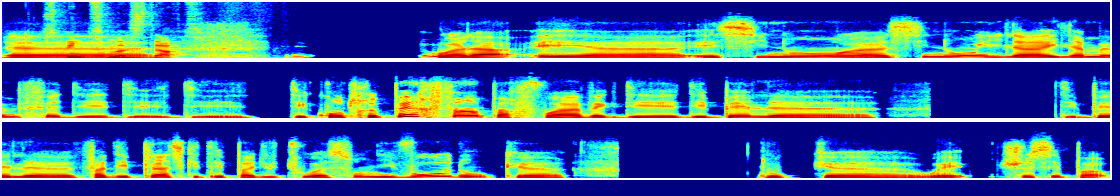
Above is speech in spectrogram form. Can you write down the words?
ça. Euh, Sprint Master. voilà. Et, euh, et sinon, euh, sinon il, a, il a même fait des, des, des, des contre-perfs hein, parfois avec des, des belles, euh, des belles, enfin des places qui n'étaient pas du tout à son niveau. Donc, euh, donc euh, ouais, je sais pas.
